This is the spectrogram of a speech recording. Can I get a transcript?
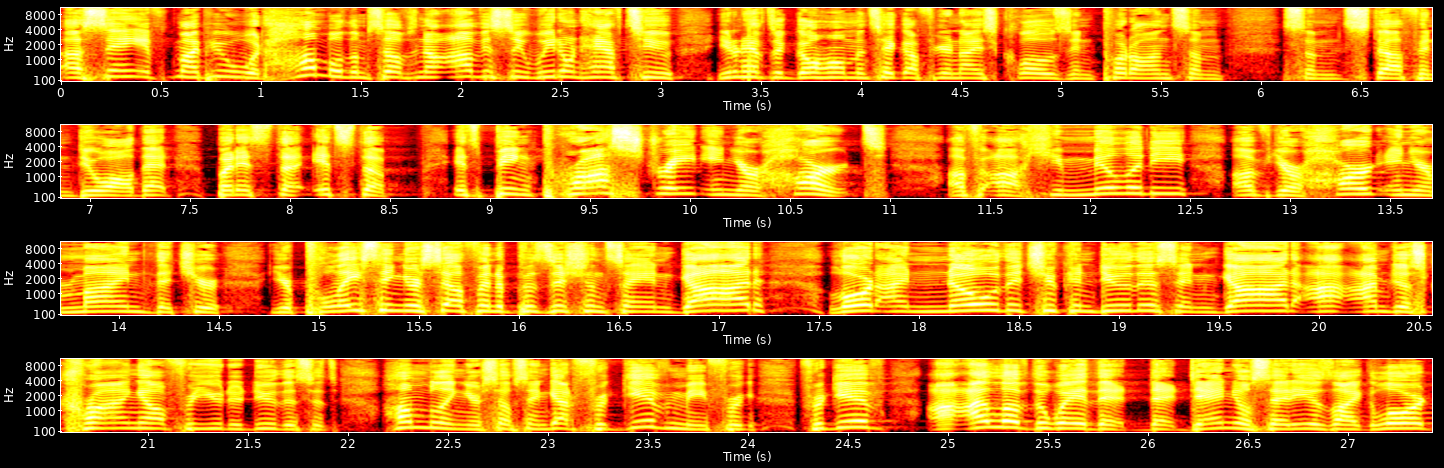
uh, saying if my people would humble themselves now obviously we don't have to you don't have to go home and take off your nice clothes and put on some some stuff and do all that but it's the it's the it's being prostrate in your heart of uh, humility of your heart and your mind that you're you're placing yourself in a position saying, God, Lord, I know that you can do this, and God, I, am just crying out for you to do this. It's humbling yourself, saying, God, forgive me. For, forgive. I, I love the way that, that Daniel said, he is like, Lord,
